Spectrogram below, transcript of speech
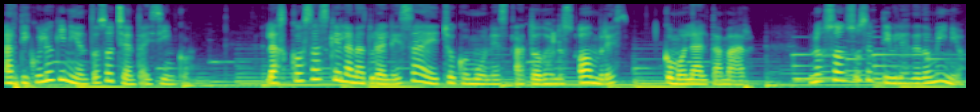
Artículo 585. Las cosas que la naturaleza ha hecho comunes a todos los hombres, como la alta mar, no son susceptibles de dominio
